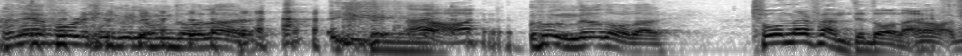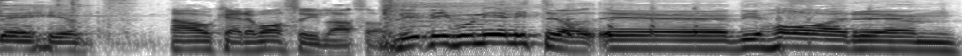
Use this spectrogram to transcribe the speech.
Men här får du en miljon dollar. Nej, 100 dollar. 250 dollar. Ja, det är helt... Ja, Okej, det var så illa alltså. Vi, vi går ner lite då. Eh, vi har ehm,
